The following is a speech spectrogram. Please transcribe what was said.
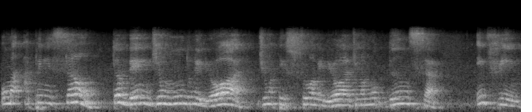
uma apreensão também de um mundo melhor, de uma pessoa melhor, de uma mudança. Enfim,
